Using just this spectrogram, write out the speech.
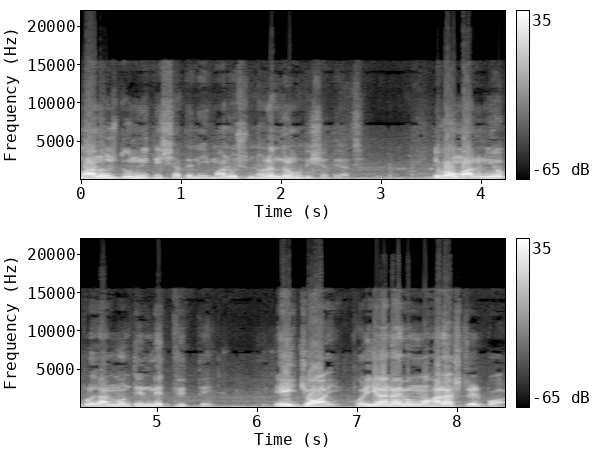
মানুষ দুর্নীতির সাথে নেই মানুষ নরেন্দ্র মোদীর সাথে আছে। এবং মাননীয় প্রধানমন্ত্রীর নেতৃত্বে এই জয় হরিয়ানা এবং মহারাষ্ট্রের পর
